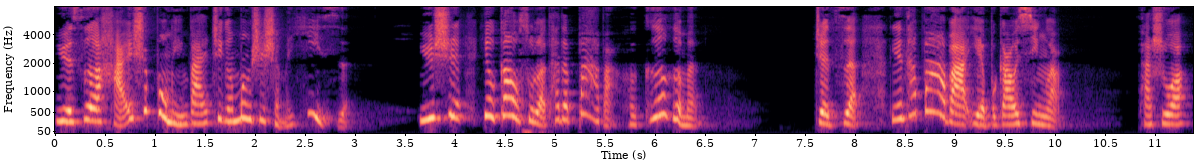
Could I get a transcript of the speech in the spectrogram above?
约瑟还是不明白这个梦是什么意思。于是又告诉了他的爸爸和哥哥们。这次连他爸爸也不高兴了。他说：“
